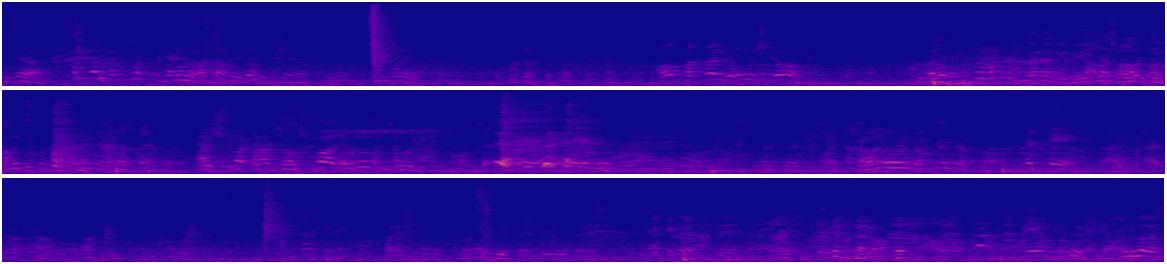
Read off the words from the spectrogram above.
이제 한번더 쳐도 되는 거 같아. 어, 바깥이 너무 싫어. 손가락이 왜 이렇게 저거 30분 걸리냐? 아, 신발 다. 오늘 몇. 야, 이 짜증났다. 아니, 두 게임 겼어 순서 같은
